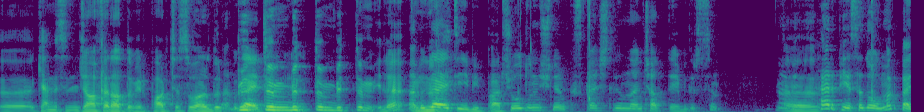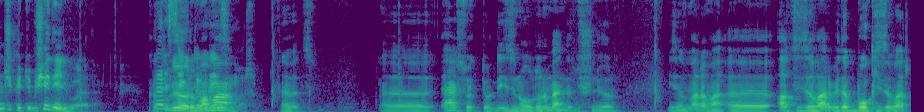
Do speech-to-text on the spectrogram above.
E, kendisinin Cafer adlı bir parçası vardır. Abi gayet bittim iyi. bittim bittim ile Abi ünlüdür. gayet iyi bir parça olduğunu düşünüyorum. Kıskançlığından çatlayabilirsin. Abi, Ee, her piyasada olmak bence kötü bir şey değil bu arada. Her Katılıyorum sektörde ama izin var. evet. E, her sektörde izin olduğunu ben de düşünüyorum. İzin var ama e, at izi var bir de bok izi var.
